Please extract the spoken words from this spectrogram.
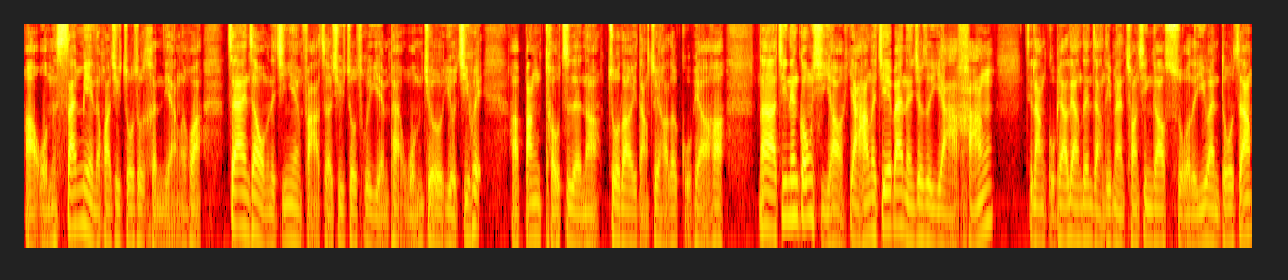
好，我们三面的话去做出衡量的话，再按照我们的经验法则去做出个研判，我们就有机会啊帮投资人呢、啊、做到一档最好的股票哈。那今天恭喜哈，亚航的接班人就是亚航这档股票亮灯涨停板创新高，锁了一万多张。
